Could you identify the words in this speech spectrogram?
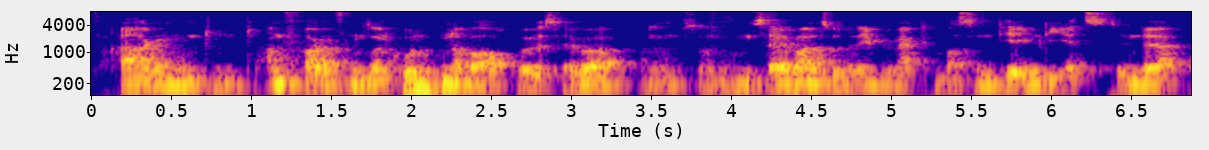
Fragen und, und Anfragen von unseren Kunden, aber auch, weil wir selber, also uns selber als Unternehmen gemerkt haben, was sind Themen, die jetzt in der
